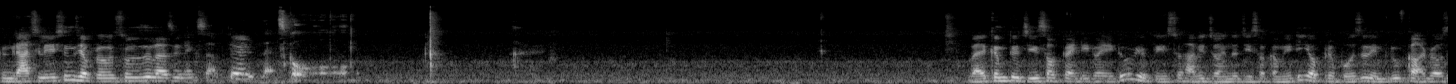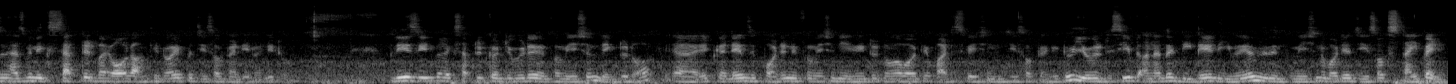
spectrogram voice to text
Congratulations, your proposal has been accepted. Let's go. Welcome to GSOC 2022. We are pleased to have you join the GSOC community. Your proposal, Improve Card Browser, has been accepted by all AnkiDroid for GSOC 2022. Please read the accepted contributor information link to doc. Uh, it contains important information you need to know about your participation in GSOC 22. You will receive another detailed email with information about your GSOC stipend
